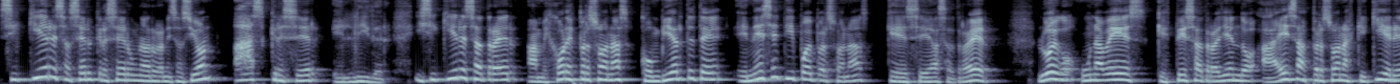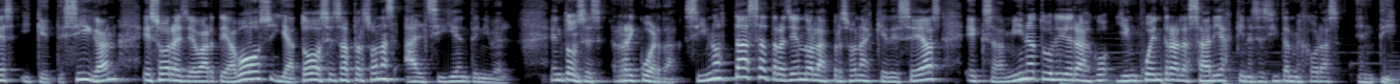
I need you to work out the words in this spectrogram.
si quieres hacer crecer una organización, haz crecer el líder. Y si quieres atraer a mejores personas, conviértete en ese tipo de personas que deseas atraer. Luego, una vez que estés atrayendo a esas personas que quieres y que te sigan, es hora de llevarte a vos y a todas esas personas al siguiente nivel. Entonces, recuerda, si no estás atrayendo a las personas que deseas, examina tu liderazgo y encuentra las áreas que necesitan mejoras en ti.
